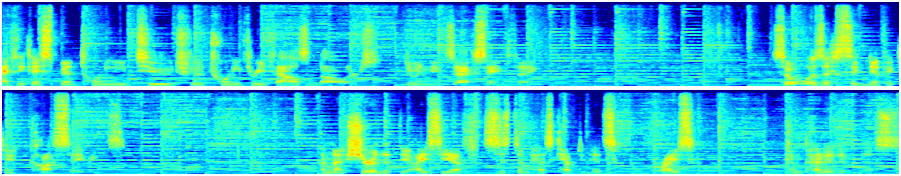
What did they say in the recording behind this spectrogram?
I think I spent twenty-two to twenty-three thousand dollars doing the exact same thing. So it was a significant cost savings. I'm not sure that the ICF system has kept its price competitiveness.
